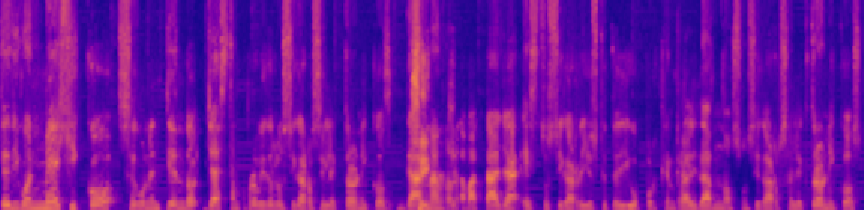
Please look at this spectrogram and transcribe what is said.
te digo, en México, según entiendo, ya están prohibidos los cigarros electrónicos, ganaron la batalla estos cigarrillos que te digo, porque en realidad no son cigarros electrónicos.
